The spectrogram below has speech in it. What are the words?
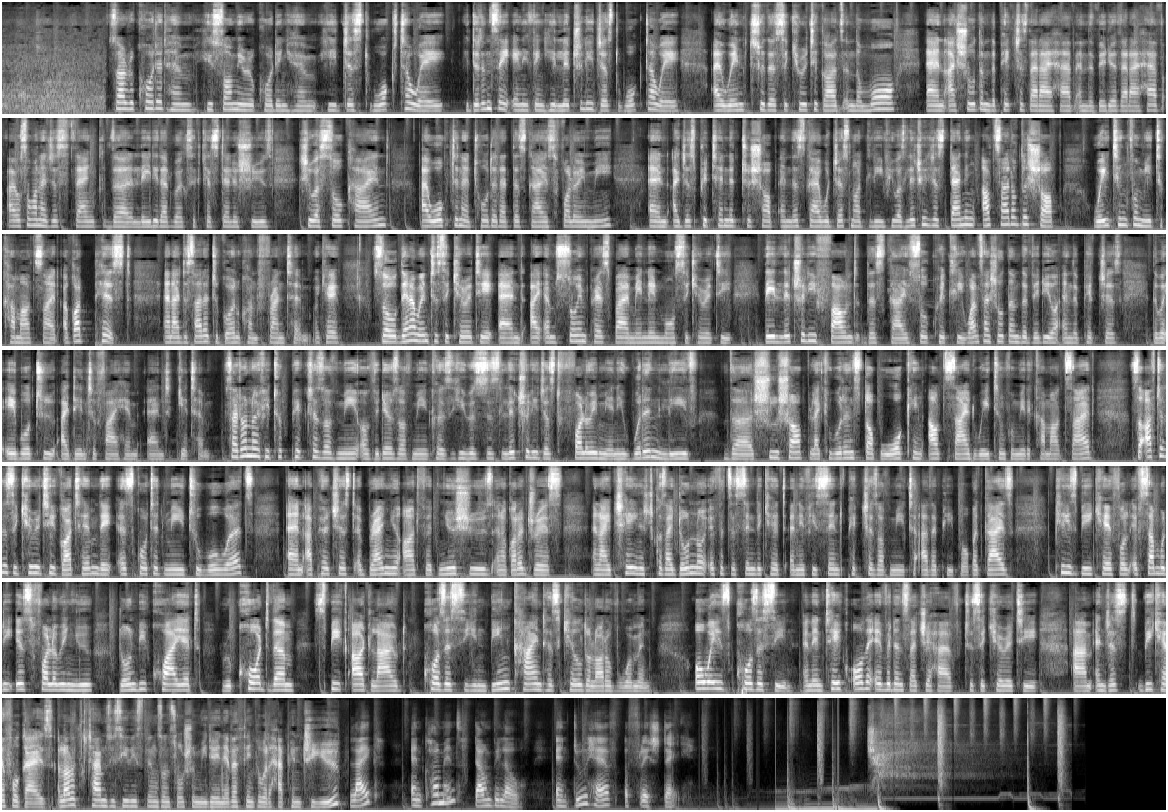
So I recorded him. He saw me recording him. He just walked away. He didn't say anything. He literally just walked away. I went to the security guards in the mall and I showed them the pictures that I have and the video that I have. I also want to just thank the lady that works at Castello Shoes. She was so kind. I walked in and told her that this guy is following me and I just pretended to shop and this guy would just not leave. He was literally just standing outside of the shop waiting for me to come outside. I got pissed and I decided to go and confront him. Okay. So then I went to security and I am so impressed by Menlyn mall security. They literally found this guy so quickly. Once I showed them the video and the pictures, they were able to identify him and get him. So I don't know if he took pictures of me or videos of me because he was just literally just following me and he wouldn't leave the shoe shop. Like he wouldn't stop walking outside waiting for me to come outside. So after the security got him, they escorted me to Woolworths and I purchased a brand new outfit, new shoes, and I got a dress and I changed because I don't know if it's a syndicate and if he sent pictures of me to other people. But guys, please be careful. If somebody is following you, don't be quiet. Record them, speak out loud, cause a scene. Being kind has killed a lot of women always cause a scene and then take all the evidence that you have to security um, and just be careful guys a lot of times you see these things on social media you never think it would happen to you like and comment down below and do have a fresh day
